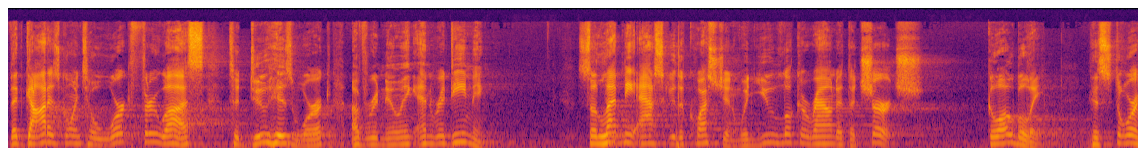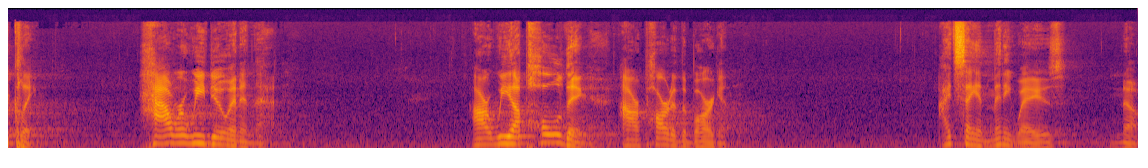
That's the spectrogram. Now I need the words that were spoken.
That God is going to work through us to do his work of renewing and redeeming. So let me ask you the question when you look around at the church, globally, historically, how are we doing in that? Are we upholding our part of the bargain? I'd say in many ways, no.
